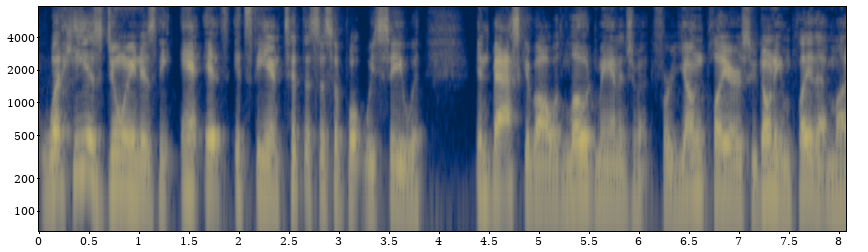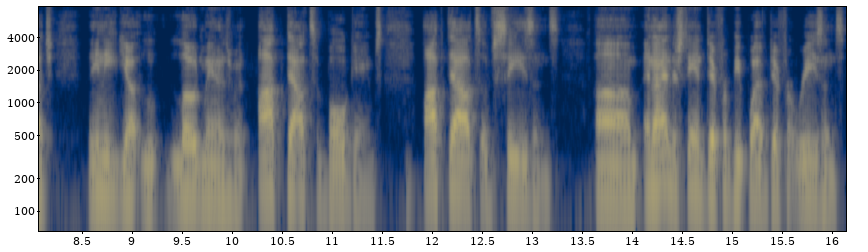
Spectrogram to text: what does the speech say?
what he is doing is the it's it's the antithesis of what we see with in basketball with load management for young players who don't even play that much. They need load management, opt outs of bowl games, opt outs of seasons. Um, and I understand different people have different reasons.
